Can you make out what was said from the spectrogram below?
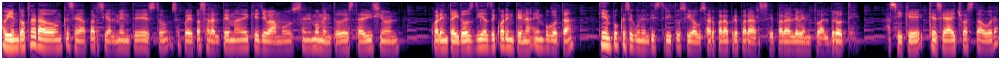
Habiendo aclarado, aunque sea parcialmente esto, se puede pasar al tema de que llevamos en el momento de esta edición 42 días de cuarentena en Bogotá, tiempo que según el distrito se iba a usar para prepararse para el eventual brote. Así que, ¿qué se ha hecho hasta ahora?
